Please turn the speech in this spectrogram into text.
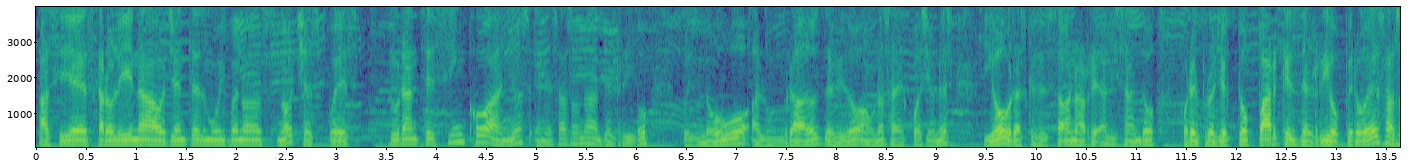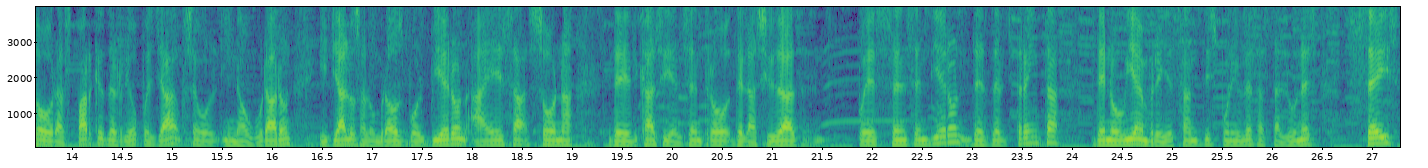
Así es, Carolina, oyentes, muy buenas noches. Pues durante cinco años en esa zona del río, pues no hubo alumbrados debido a unas adecuaciones y obras que se estaban realizando por el proyecto Parques del Río. Pero esas obras, Parques del Río, pues ya se inauguraron y ya los alumbrados volvieron a esa zona del casi del centro de la ciudad. Pues se encendieron desde el 30 de noviembre y están disponibles hasta el lunes 6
